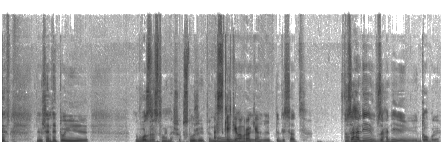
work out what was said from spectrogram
Вже не той возраст в мене, щоб служити. А Ну, скільки вам років? е, 50. Взагалі, взагалі добре.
